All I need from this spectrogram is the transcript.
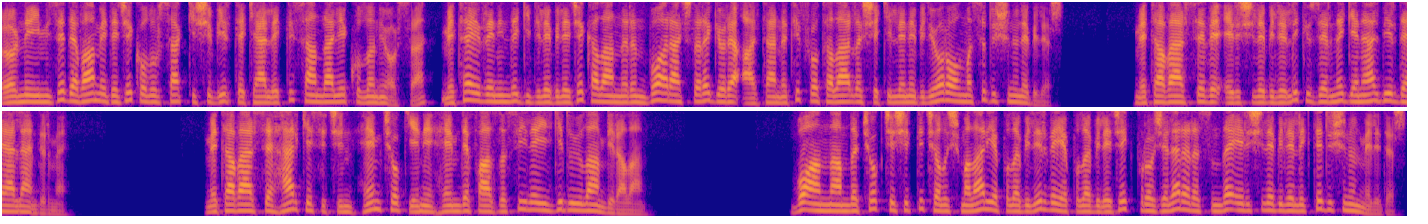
Örneğimize devam edecek olursak kişi bir tekerlekli sandalye kullanıyorsa, meta evreninde gidilebilecek alanların bu araçlara göre alternatif rotalarla şekillenebiliyor olması düşünülebilir. Metaverse ve erişilebilirlik üzerine genel bir değerlendirme. Metaverse herkes için hem çok yeni hem de fazlasıyla ilgi duyulan bir alan. Bu anlamda çok çeşitli çalışmalar yapılabilir ve yapılabilecek projeler arasında erişilebilirlikte düşünülmelidir.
